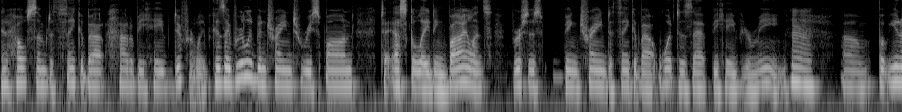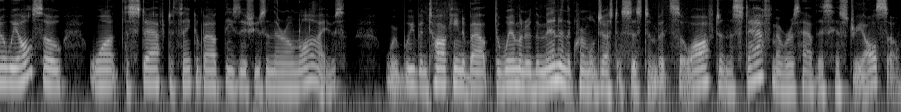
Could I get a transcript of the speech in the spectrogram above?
it helps them to think about how to behave differently because they've really been trained to respond to escalating violence versus being trained to think about what does that behavior mean. Um, but you know, we also want the staff to think about these issues in their own lives. We're, we've been talking about the women or the men in the criminal justice system, but so often the staff members have this history also.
